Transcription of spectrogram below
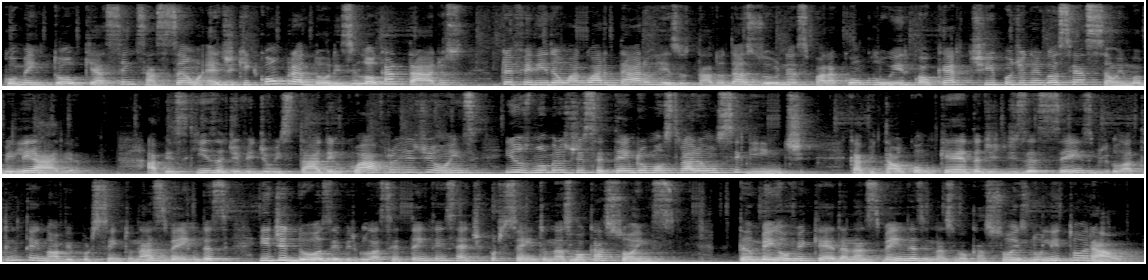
comentou que a sensação é de que compradores e locatários preferiram aguardar o resultado das urnas para concluir qualquer tipo de negociação imobiliária. A pesquisa dividiu o estado em quatro regiões e os números de setembro mostraram o seguinte: capital com queda de 16,39% nas vendas e de 12,77% nas locações. Também houve queda nas vendas e nas locações no litoral.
